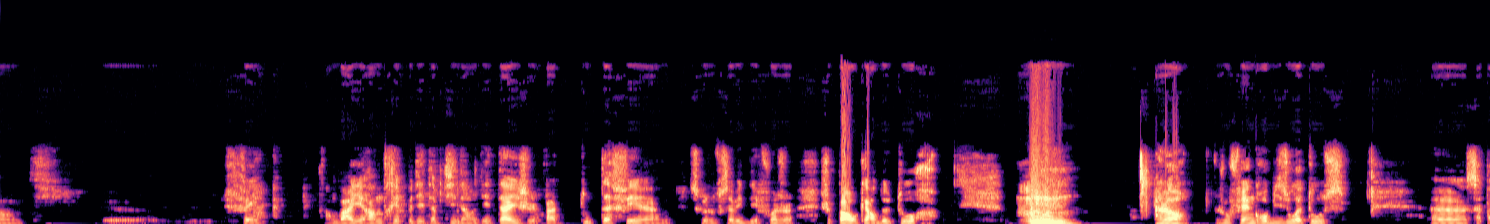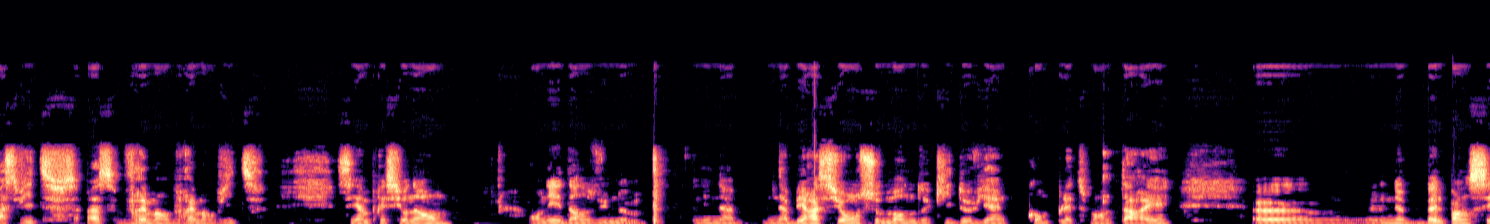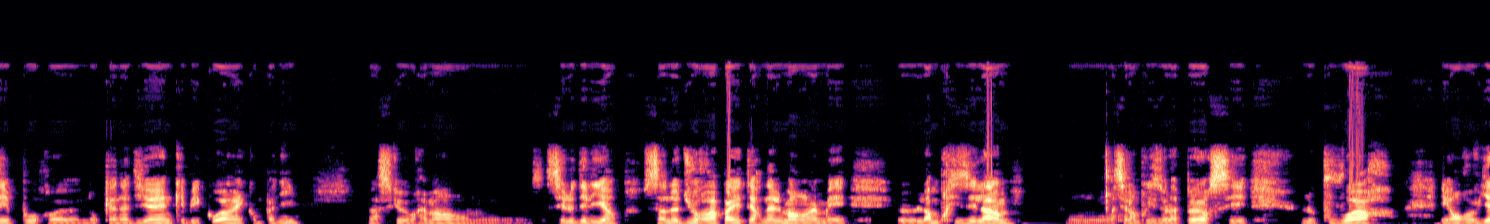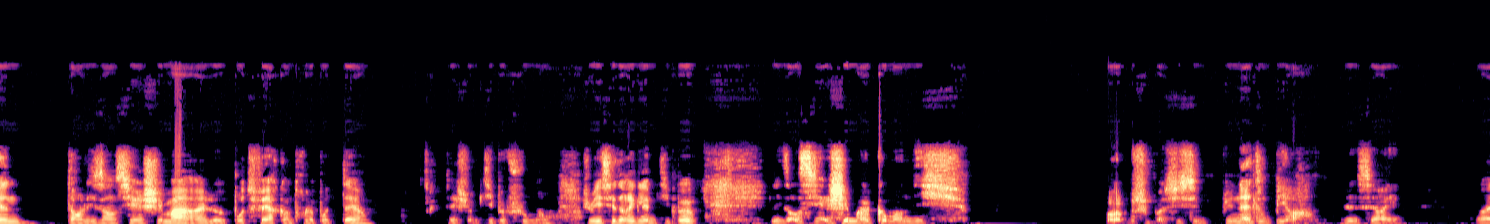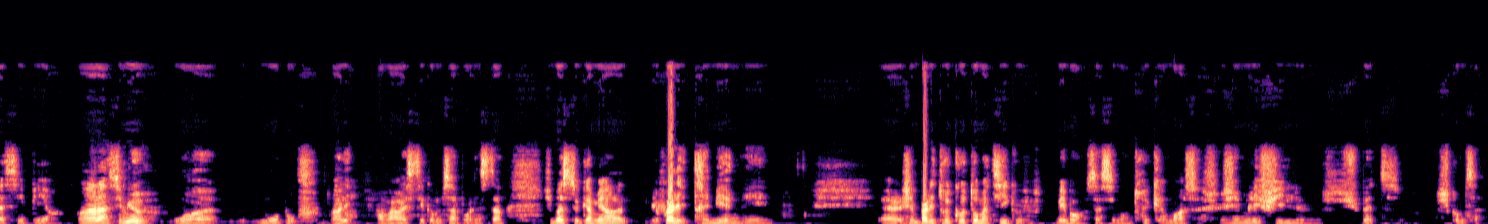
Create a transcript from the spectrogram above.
euh, on va y rentrer petit à petit dans le détail. Je vais pas tout à fait, euh, parce que vous savez que des fois, je pars au quart de tour. Alors, je vous fais un gros bisou à tous. Euh, ça passe vite, ça passe vraiment, vraiment vite. C'est impressionnant. On est dans une, une, une, aberration, ce monde qui devient complètement taré. Euh, une belle pensée pour euh, nos Canadiens, Québécois et compagnie, parce que vraiment, c'est le délire. Ça ne durera pas éternellement, hein, mais euh, l'emprise est là. C'est l'emprise de la peur, c'est le pouvoir et on revient dans les anciens schémas, hein, le pot de fer contre le pot de terre. Je suis un petit peu flou, non? Je vais essayer de régler un petit peu. Les anciens schémas, comme on dit. Oh, je sais pas si c'est plus net ou pire. Je ne sais rien. Ouais, c'est pire. Voilà, c'est mieux. Ouais. Bon, pouf. Allez, on va rester comme ça pour l'instant. Je sais pas cette caméra, des fois elle est très bien, mais euh, j'aime pas les trucs automatiques. Mais bon, ça c'est mon truc à moi. J'aime les fils. Je suis bête. Je suis comme ça.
